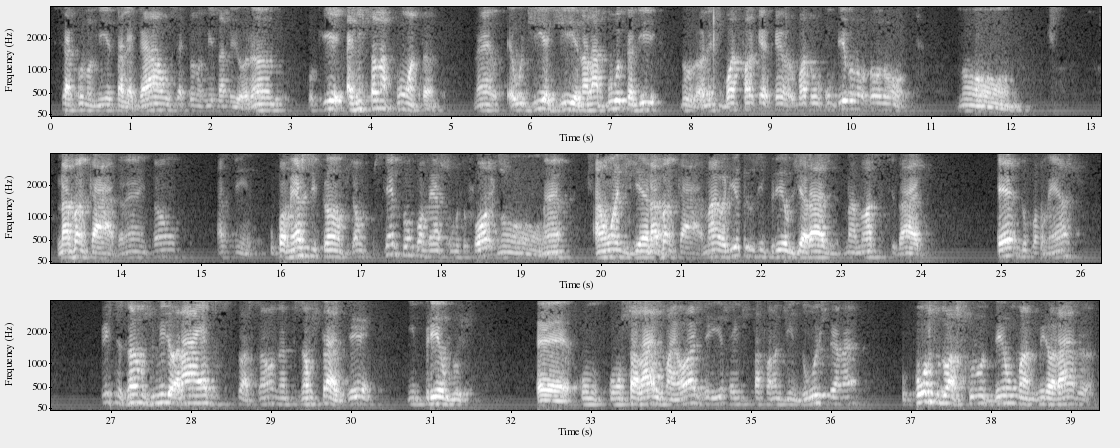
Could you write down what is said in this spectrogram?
se a economia está legal, se a economia está melhorando, porque a gente está na ponta. Né? É o dia a dia, na labuta ali, a gente bota, fala que, que bota o umbigo no, no, no, na bancada. Né? Então, assim, o comércio de campos então, sempre foi um comércio muito forte, no, né, aonde gera bancar. A maioria dos empregos gerados na nossa cidade é do comércio. Precisamos melhorar essa situação, né? precisamos trazer empregos é, com, com salários maiores, e isso a gente está falando de indústria. Né? O Porto do Açu deu uma melhorada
